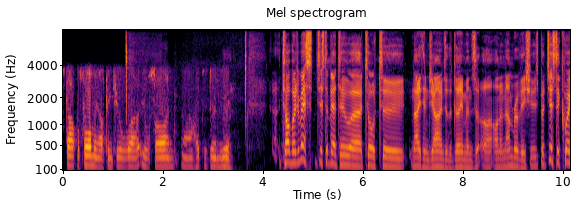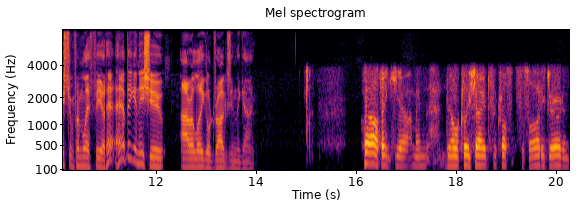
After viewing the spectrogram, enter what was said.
start performing, I think he'll uh, he'll sign uh, hopefully during the year. Tom, Todd, we're just about to uh, talk to Nathan Jones of the Demons on, on, a number of issues, but just a question from left field: how, how, big an issue are illegal drugs in the game? Well, I think yeah. I mean, the old cliche: it's across society, Gerard, and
